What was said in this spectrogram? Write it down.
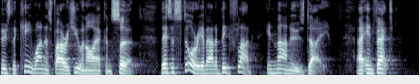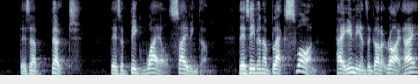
who's the key one as far as you and I are concerned. There's a story about a big flood in Manu's day. Uh, in fact, there's a boat, there's a big whale saving them, there's even a black swan. Hey, Indians have got it right, hey?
